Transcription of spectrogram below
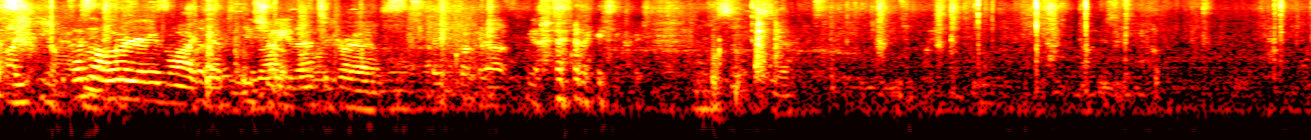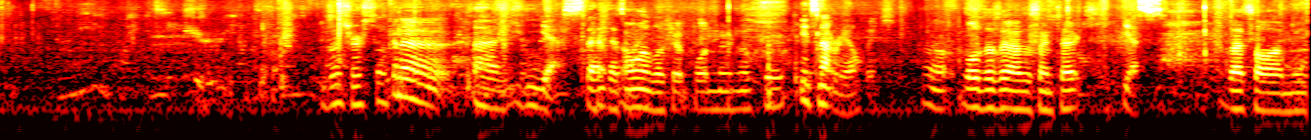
Oh, you, you know, That's the only reason why I kept it. He's showing you that. Bunch of crabs. fuck it up. Is this your stuff? Gonna. Uh, yes, that, that's. I want to look at Blood Moon real quick. It's not real. Uh, well, does it have the same text? Yes. That's all I need.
